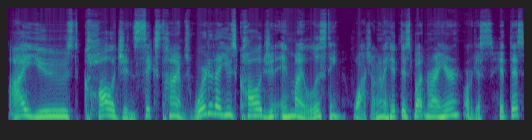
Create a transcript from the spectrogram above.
I used collagen six times. Where did I use collagen in my listing? Watch, I'm going to hit this button right here here or just hit this.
